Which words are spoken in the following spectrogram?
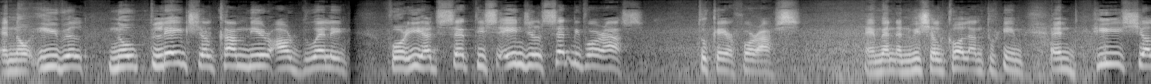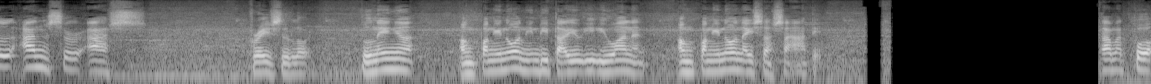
And no evil, no plague shall come near our dwelling. For he had set his angels set before us to care for us. Amen. And we shall call unto him, and he shall answer us. Praise the Lord. Tunay nga, ang Panginoon hindi tayo iiwanan. Ang Panginoon ay sa sa atin. Salamat po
